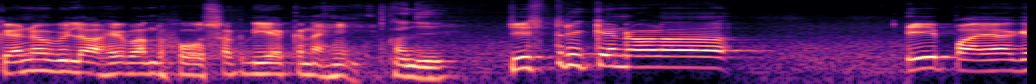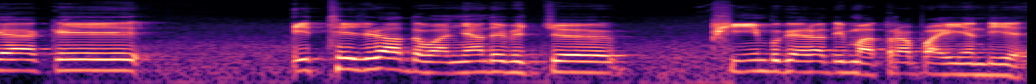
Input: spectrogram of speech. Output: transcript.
ਕਹਿੰਦੇ ਵੀ ਲਾਹੇਵੰਦ ਹੋ ਸਕਦੀ ਹੈ ਕਿ ਨਹੀਂ? ਹਾਂਜੀ। ਜਿਸ ਤਰੀਕੇ ਨਾਲ ਇਹ ਪਾਇਆ ਗਿਆ ਕਿ ਇੱਥੇ ਜਿਹੜਾ ਦਵਾਈਆਂ ਦੇ ਵਿੱਚ ਫੀਮ ਵਗੈਰਾ ਦੀ ਮਾਤਰਾ ਪਾਈ ਜਾਂਦੀ ਹੈ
